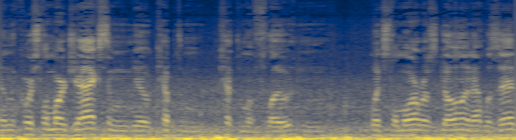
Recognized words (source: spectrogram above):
And of course, Lamar Jackson, you know, kept them kept them afloat. And once Lamar was gone, that was it.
